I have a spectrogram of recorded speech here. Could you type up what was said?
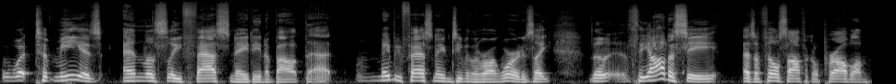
what to me is endlessly fascinating about that, maybe fascinating is even the wrong word, is like the theodicy as a philosophical problem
